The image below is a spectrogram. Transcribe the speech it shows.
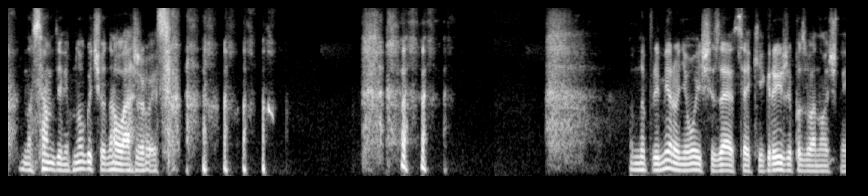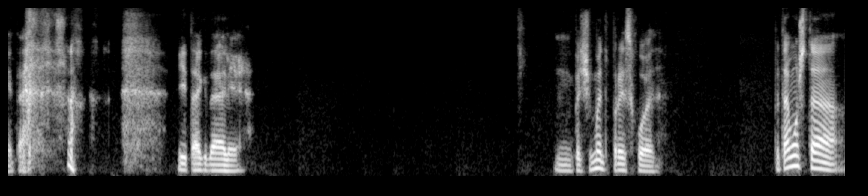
на самом деле много чего налаживается. Например, у него исчезают всякие грыжи позвоночные и так далее. Почему это происходит? Потому что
